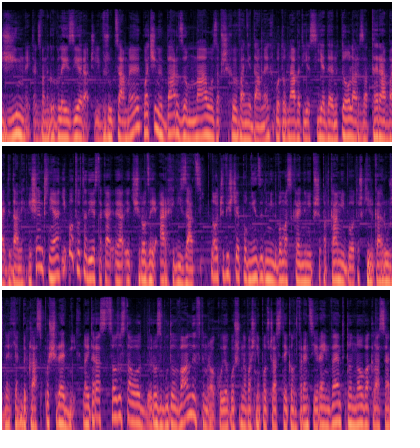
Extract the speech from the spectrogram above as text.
zimnej, tak zwanego glaziera, czyli wrzucamy, płacimy bardzo mało za przechowywanie danych, bo to nawet jest 1 dolar za terabajt danych miesięcznie i bo to wtedy jest taka e, jakiś rodzaj archiwizacji. No oczywiście pomiędzy tymi dwoma skrajnymi przypadkami było też kilka różnych jakby klas pośrednich. No i teraz co zostało rozbudowane w tym roku i ogłoszone właśnie podczas tej konferencji Reinvent to nowa klasa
